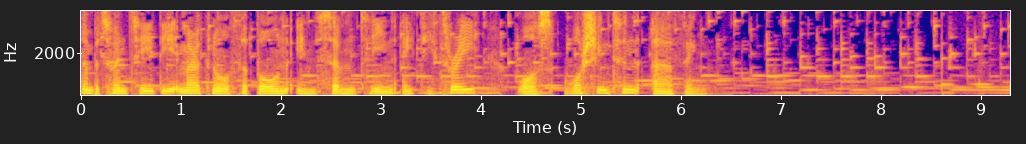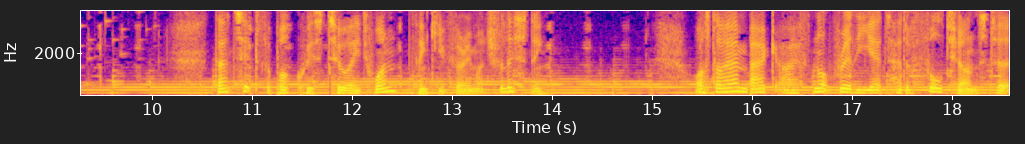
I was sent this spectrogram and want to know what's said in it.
number 20, the American author born in 1783 was Washington Irving. That's it for Pod Quiz 281. Thank you very much for listening. Whilst I am back, I have not really yet had a full chance to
